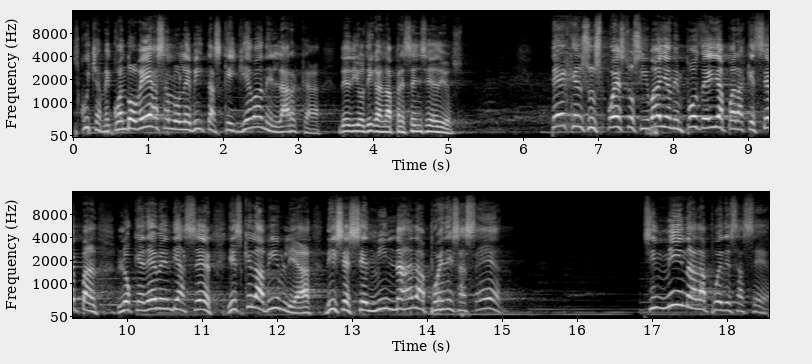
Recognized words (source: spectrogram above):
Escúchame, cuando veas a los levitas que llevan el arca de Dios, digan la presencia de Dios, dejen sus puestos y vayan en pos de ella para que sepan lo que deben de hacer. Y es que la Biblia dice, sin mí nada puedes hacer. Sin mí nada puedes hacer.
